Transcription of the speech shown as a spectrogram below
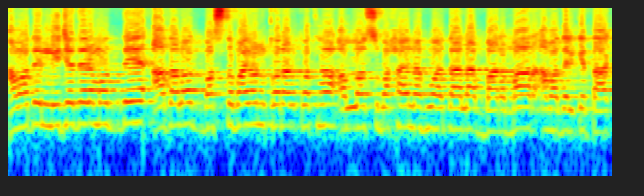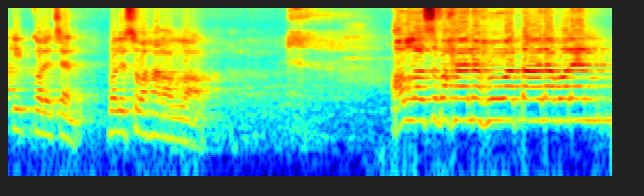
আমাদের নিজেদের মধ্যে আদালত বাস্তবায়ন করার কথা আল্লাহ সুবহানাহু ওয়া তাআলা বারবার আমাদেরকে তাকিদ করেছেন। বলে সুবহানাল্লাহ। আল্লাহ ওয়া তাআলা বলেন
